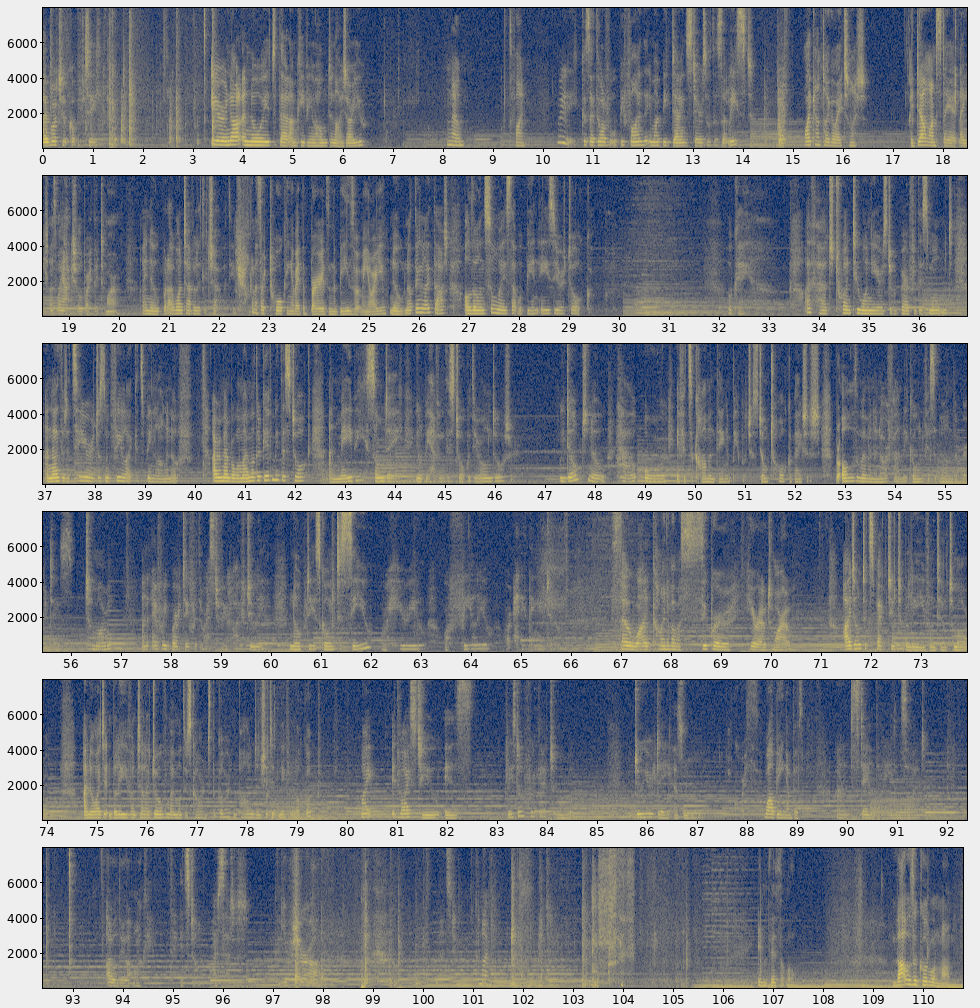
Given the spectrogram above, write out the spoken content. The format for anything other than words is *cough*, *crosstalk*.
I brought you a cup of tea. You're not annoyed that I'm keeping you home tonight, are you? No, it's fine. Really? Because I thought it would be fine that you might be downstairs with us at least. Why can't I go out tonight? I don't want to stay out late. It's my actual birthday tomorrow. I know, but I want to have a little chat with you. You're not going to start talking about the birds and the bees with me, are you? No, nothing like that. Although in some ways that would be an easier talk. Okay. I've had 21 years to prepare for this moment, and now that it's here, it doesn't feel like it's been long enough. I remember when my mother gave me this talk, and maybe someday you'll be having this talk with your own daughter. We don't know how or if it's a common thing and people just don't talk about it, but all the women in our family go invisible on their birthdays. Tomorrow and every birthday for the rest of your life, Julia, nobody is going to see you or hear you or feel you or anything you do. So I kind of am a superhero tomorrow. I don't expect you to believe until tomorrow. I know I didn't believe until I drove my mother's car into the garden pond and she didn't even look up. My advice to you is please don't freak out tomorrow. Do your day as normal. While being invisible. and stay on the legal side. I will do that, Marky. It's done. I've said it. You sure have. That's true. Good night, Mom. Invisible. That was a good one, Mom. Mom!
